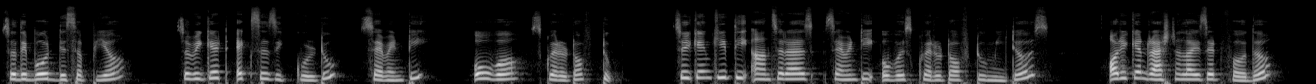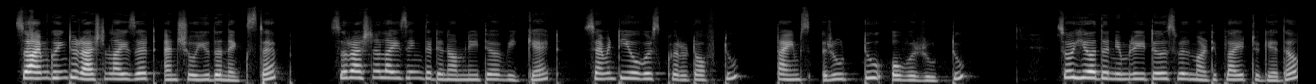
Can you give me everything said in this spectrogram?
So they both disappear. So we get x is equal to 70 over square root of 2. So you can keep the answer as 70 over square root of 2 meters or you can rationalize it further. So I'm going to rationalize it and show you the next step. So rationalizing the denominator we get 70 over square root of 2 times root 2 over root 2. So here the numerators will multiply together.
